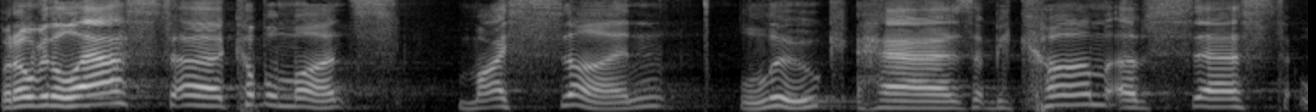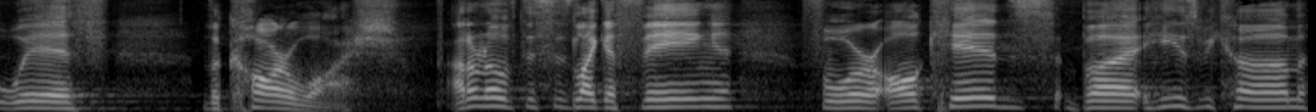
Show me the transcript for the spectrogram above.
But over the last uh, couple months, my son, Luke, has become obsessed with the car wash. I don't know if this is like a thing for all kids, but he's become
